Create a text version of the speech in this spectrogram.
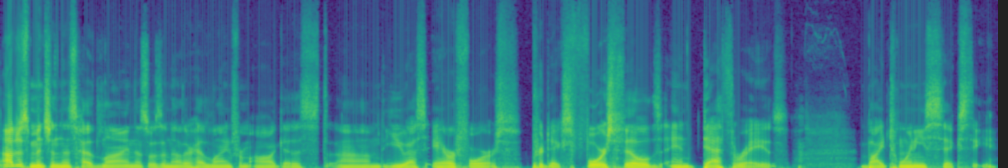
I'll just mention this headline. This was another headline from August. Um, the U.S. Air Force predicts force fields and death rays by 2060.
